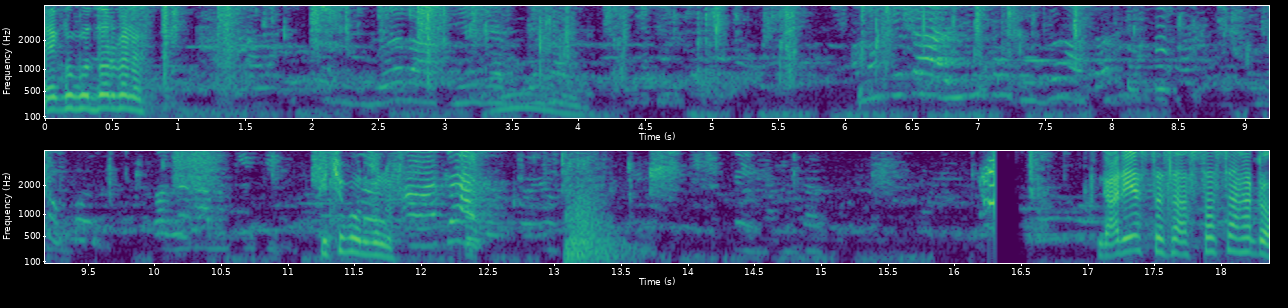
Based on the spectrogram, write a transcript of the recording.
এ কুকুর ধরবে না। কিছু করবে না। গাড়ি আসতেছে, আস্তে আস্তে হাঁটো।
